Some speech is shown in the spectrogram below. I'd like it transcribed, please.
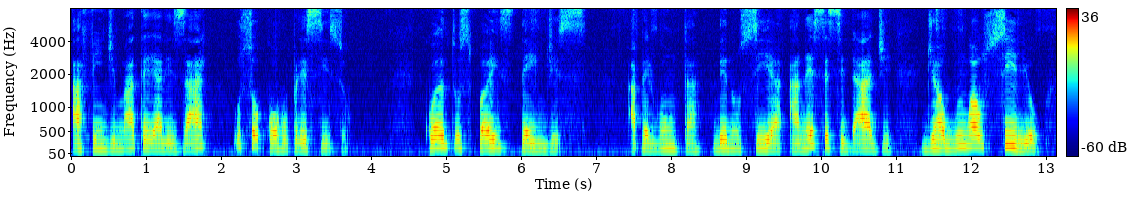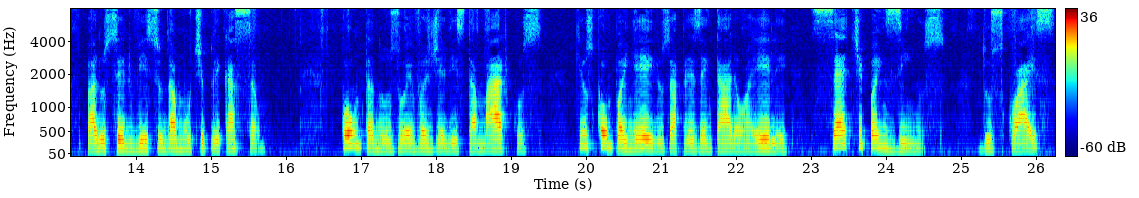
a fim de materializar o socorro preciso. Quantos pães tendes? A pergunta denuncia a necessidade de algum auxílio para o serviço da multiplicação. Conta-nos o evangelista Marcos que os companheiros apresentaram a ele sete pãezinhos, dos quais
